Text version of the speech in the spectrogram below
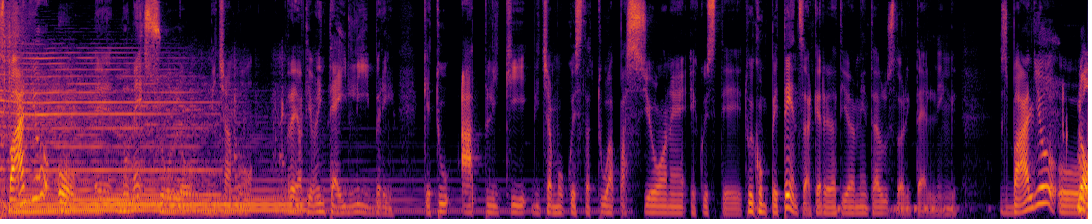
Sbaglio o relativamente ai libri che tu applichi, diciamo, questa tua passione e queste tue competenze anche relativamente allo storytelling. Sbaglio? O... No,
